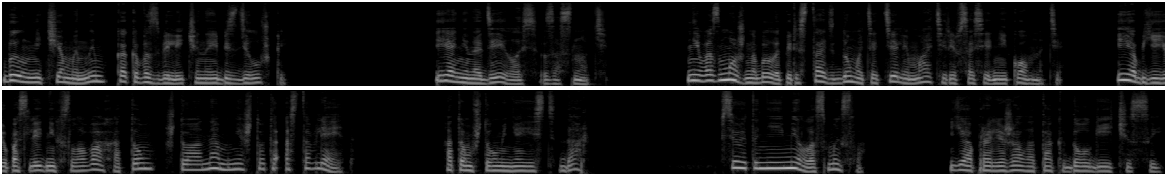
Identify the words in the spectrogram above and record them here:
был ничем иным, как возвеличенной безделушкой. Я не надеялась заснуть. Невозможно было перестать думать о теле матери в соседней комнате и об ее последних словах о том, что она мне что-то оставляет о том, что у меня есть дар. Все это не имело смысла. Я пролежала так долгие часы,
